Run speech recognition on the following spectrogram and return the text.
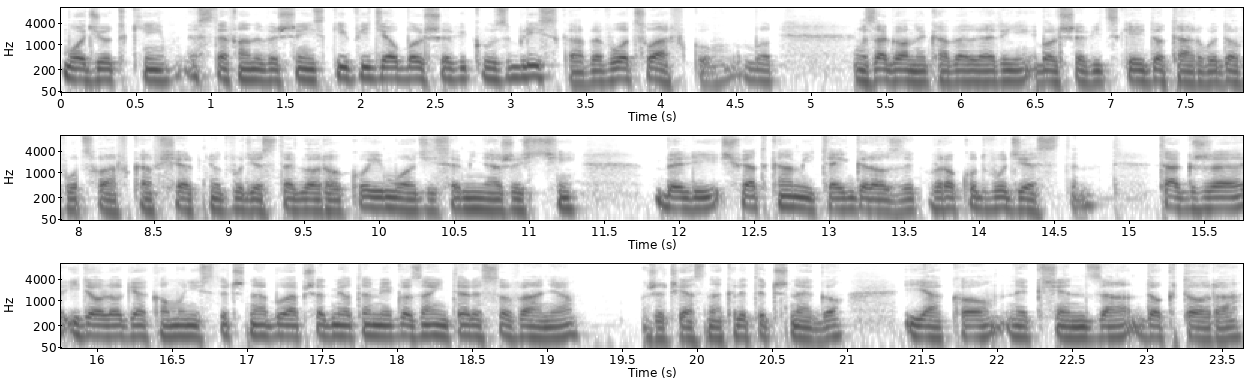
młodziutki Stefan Wyszyński widział bolszewików z bliska we Włocławku, bo zagony kawalerii bolszewickiej dotarły do Włocławka w sierpniu 20 roku i młodzi seminarzyści byli świadkami tej grozy w roku 20. Także ideologia komunistyczna była przedmiotem jego zainteresowania, rzecz jasna krytycznego, jako księdza doktora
